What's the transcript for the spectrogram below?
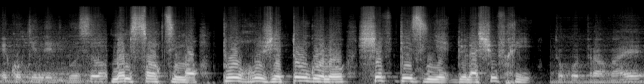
ekokende liboso Même sentiment pour Roger Tongolo, chef désigné de la chaufferie. tokotravaille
